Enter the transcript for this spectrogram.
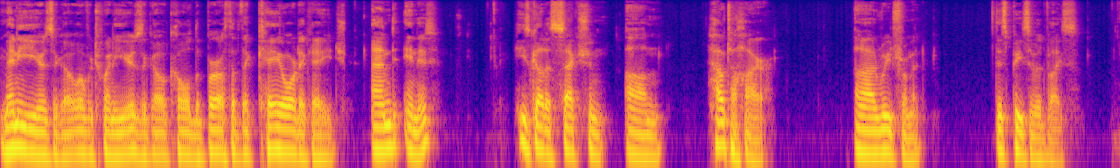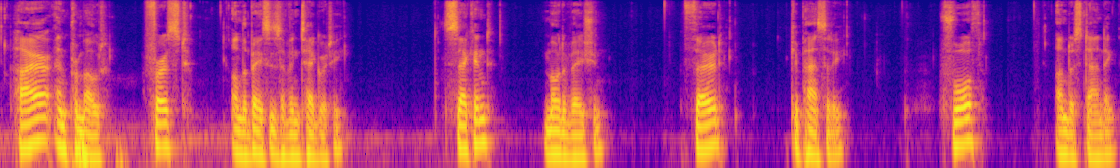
many years ago, over 20 years ago, called The Birth of the Chaordic Age. And in it, he's got a section on how to hire. And I'll read from it this piece of advice Hire and promote, first, on the basis of integrity. Second, motivation. Third, capacity. Fourth, understanding.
